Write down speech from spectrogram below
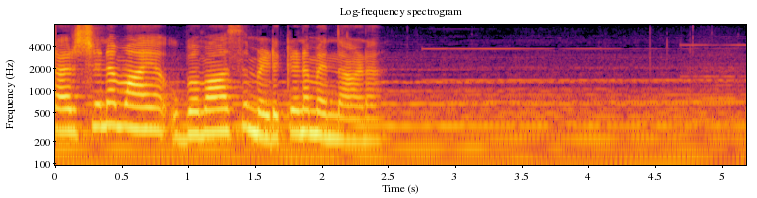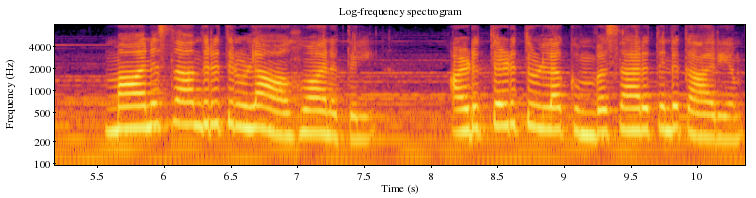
കർശനമായ ഉപവാസം എടുക്കണമെന്നാണ് മാനസാന്തരത്തിനുള്ള ആഹ്വാനത്തിൽ അടുത്തടുത്തുള്ള കുംഭസാരത്തിന്റെ കാര്യം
